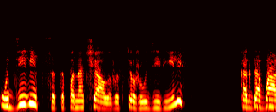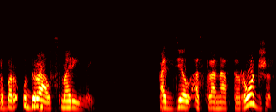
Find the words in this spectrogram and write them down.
удивиться-то поначалу вы все же удивились, когда Барбар удрал с Мариной. Поддел астронавта Роджер,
